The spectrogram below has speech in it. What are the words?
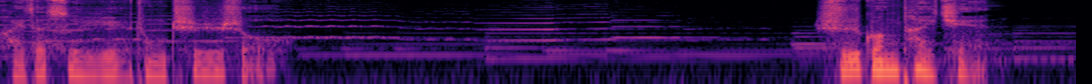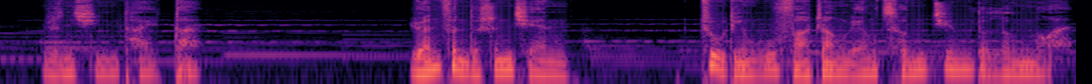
还在岁月中痴守，时光太浅，人心太淡，缘分的深浅，注定无法丈量曾经的冷暖。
